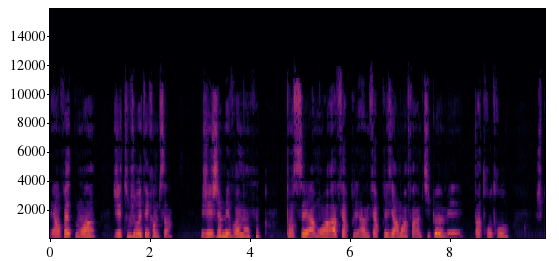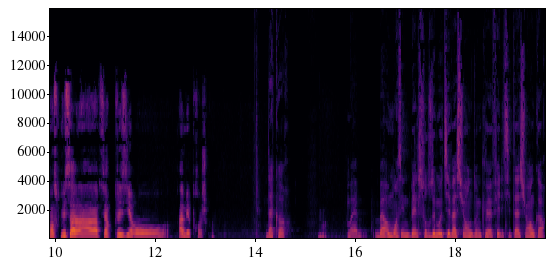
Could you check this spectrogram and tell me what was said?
Et en fait, moi, j'ai toujours été comme ça. J'ai jamais vraiment pensé à moi, à faire à me faire plaisir à moi, enfin un petit peu, mais pas trop trop je pense plus à faire plaisir à mes proches. D'accord. Ouais. bah au moins c'est une belle source de motivation, donc euh, félicitations encore.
